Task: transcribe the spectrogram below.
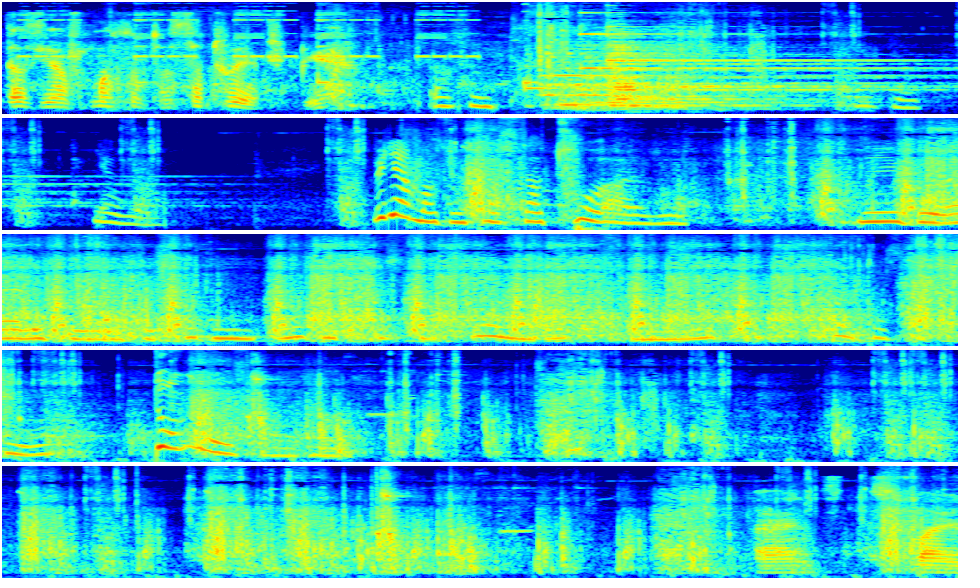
dass ich auf Maus und Tastatur jetzt spiele. Auf dem Tastatur. Viel Glück. Ja, wow. Ich bin ja mal auf dem Tastatur, also. Nee, go ehrlich, ehrlich. Ich hab eine große Tastatur und ist Tastatur. Dumm ist, Alter. Eins, zwei,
